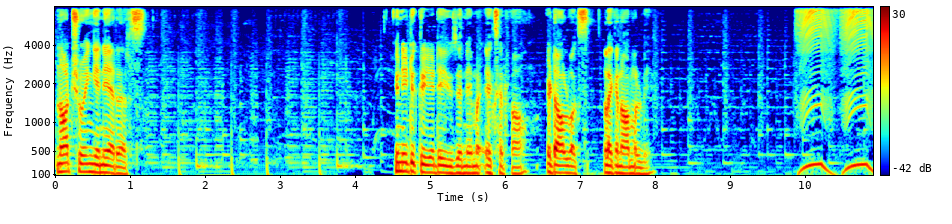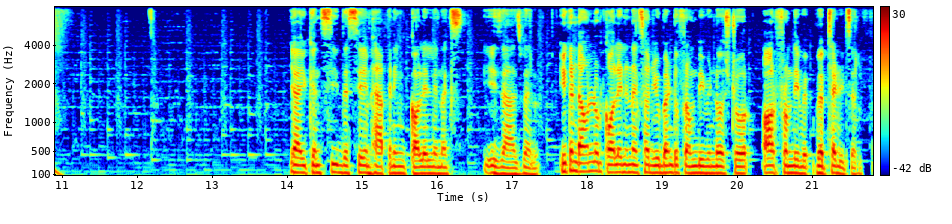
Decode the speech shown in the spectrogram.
not showing any errors you need to create a username etc it all works like a normal way. Yeah you can see the same happening Kali Linux is as well. You can download Kali Linux or Ubuntu from the Windows Store or from the website itself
